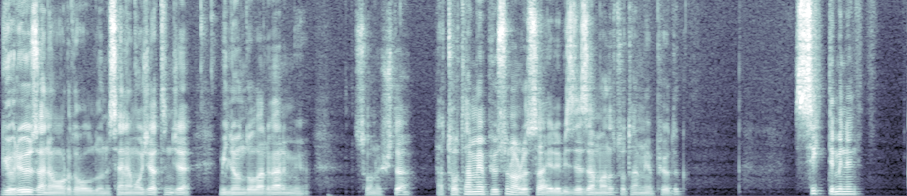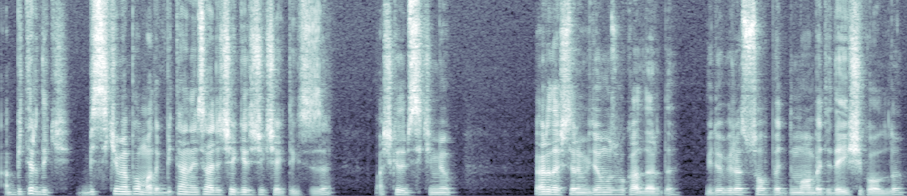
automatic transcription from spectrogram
Görüyoruz hani orada olduğunu. Sen emoji atınca milyon dolar vermiyor sonuçta. Ha totem yapıyorsun orası ayrı. Biz de zamanında totem yapıyorduk. Siktiminin bitirdik. Bir sikim yapamadık. Bir tane sadece çekilişlik çektik size. Başka da bir sikim yok. Arkadaşlarım videomuz bu kadardı. Video biraz sohbetli muhabbeti değişik oldu.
